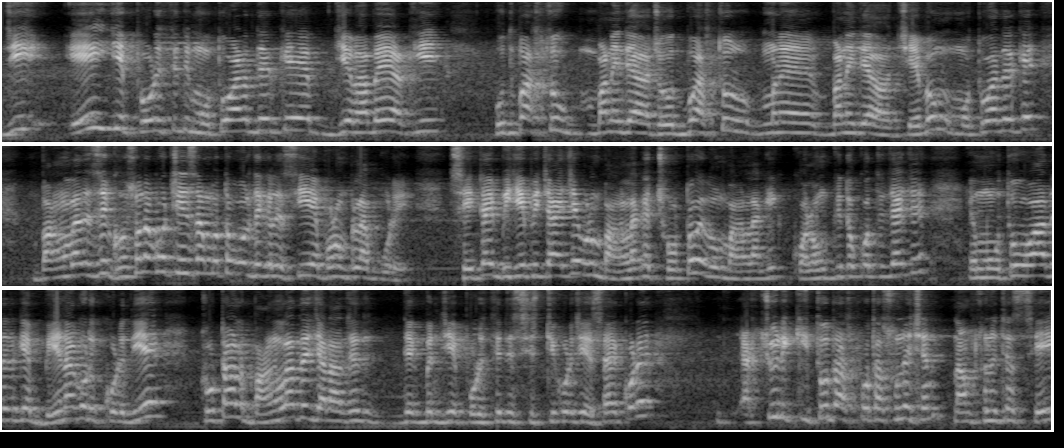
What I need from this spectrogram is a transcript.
যে এই যে পরিস্থিতি মতোয়ারদেরকে যেভাবে আর কি উদ্বাস্তু বানিয়ে দেওয়া হচ্ছে, উদ্বাস্তু মানে বানিয়ে দেওয়া হচ্ছে এবং মতোয়াদেরকে বাংলাদেশে ঘোষণা করছে হিসাব মতো বলতে গেলে সিএ ফর্ম ফিল করে। সেটাই বিজেপি চাইছে এবং বাংলাকে ছোট এবং বাংলাকে কলঙ্কিত করতে চাইছে। এবং মতোয়াদেরকে বেনাগরিক করে দিয়ে টোটাল বাংলাতে যারা আছে, দেখবেন যে পরিস্থিতি সৃষ্টি করেছে, এসআই করে অ্যাকচুয়ালি কিতদাস প্রথা শুনেছেন? নাম শুনেছেন, সেই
